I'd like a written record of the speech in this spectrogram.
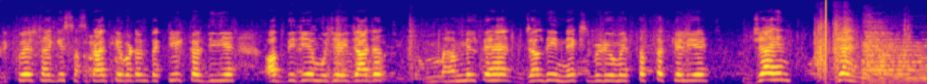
रिक्वेस्ट है कि सब्सक्राइब के बटन पर क्लिक कर दीजिए। अब दीजिए मुझे इजाज़त। हम मिलते हैं जल्द ही नेक्स्ट वीडियो में। तब तक के लिए जय हिंद, जय हिंदुस्तान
